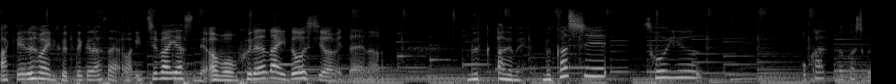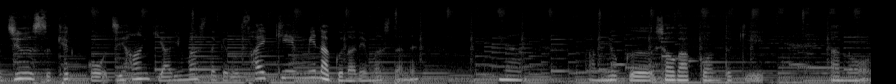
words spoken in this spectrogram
開ける前に振ってください、あ、一番安ね。あもう振れないどうしようみたいな。むあでも昔そういうおかかジュース結構自販機ありましたけど最近見なくなりましたね。ね。あのよく小学校の時あの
